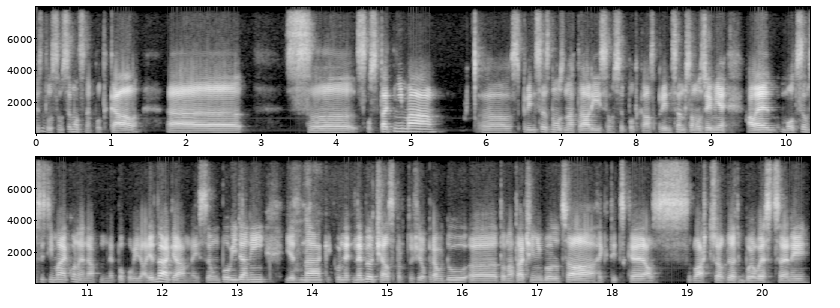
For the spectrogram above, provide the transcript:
s tou jsem se moc nepotkal. Eh, s, s ostatníma, eh, s princeznou, s Natálí jsem se potkal, s princem samozřejmě, ale moc jsem si s nima jako ne, nepopovídal. Jednak já nejsem upovídaný, jednak jako ne, nebyl čas, protože opravdu eh, to natáčení bylo docela hektické a zvlášť třeba ty bojové scény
